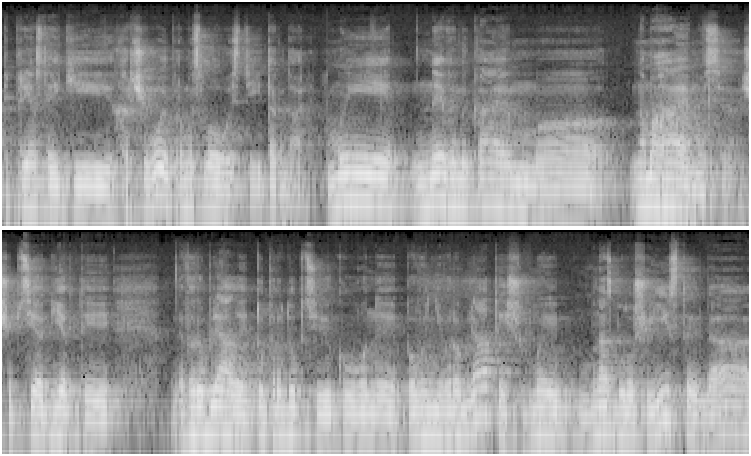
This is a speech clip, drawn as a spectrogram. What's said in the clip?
підприємства, які харчової промисловості і так далі. Ми не вимикаємо, е, намагаємося, щоб ці об'єкти виробляли ту продукцію, яку вони повинні виробляти, щоб ми в нас було що їсти, да,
